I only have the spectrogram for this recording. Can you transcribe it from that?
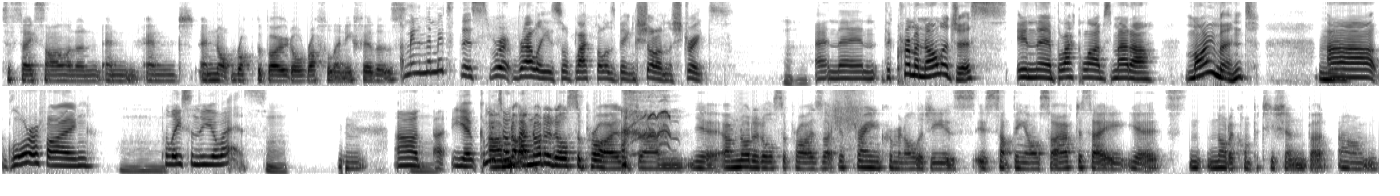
to say silent and and and and not rock the boat or ruffle any feathers. I mean, in the midst of this r- rallies of black fellas being shot on the streets, mm-hmm. and then the criminologists in their Black Lives Matter moment mm. are glorifying mm. police in the US. Uh, uh, yeah, can we talk I'm not, about? I'm not at all surprised. Um, yeah, I'm not at all surprised. Like Australian criminology is is something else. I have to say, yeah, it's n- not a competition, but um,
